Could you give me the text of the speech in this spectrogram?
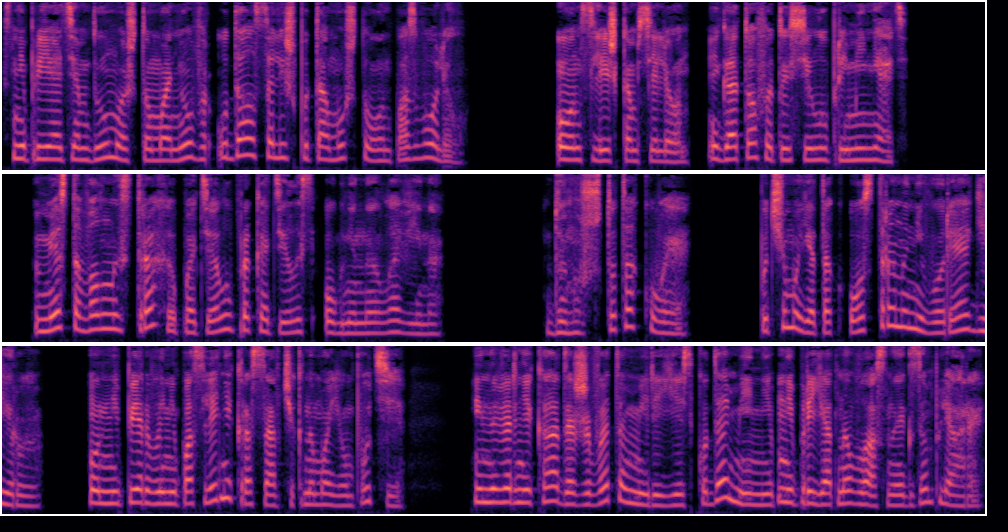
с неприятием думая, что маневр удался лишь потому, что он позволил. Он слишком силен и готов эту силу применять. Вместо волны страха по телу прокатилась огненная лавина. Да ну что такое? Почему я так остро на него реагирую? Он не первый, не последний красавчик на моем пути. И наверняка даже в этом мире есть куда менее неприятно властные экземпляры.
